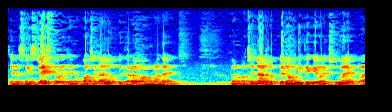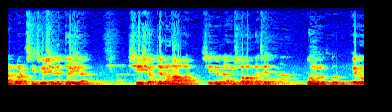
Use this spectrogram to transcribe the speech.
যেন সেন্সিটাইজ করে যেন অচেনা লোককে তারা রং না দেয় কারণ অচেনা লোককে রং দিতে গিয়ে অনেক সময় আনওয়ার্ড সিচুয়েশনে তৈরি হয় সেই সব যেন না হয় সেই জন্য আমি সবার কাছে অনুরোধ করব এবং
